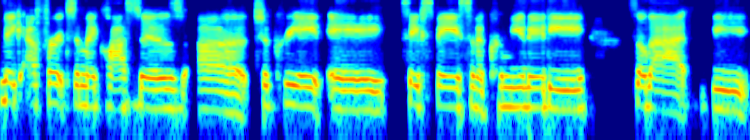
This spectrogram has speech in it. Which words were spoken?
make efforts in my classes uh, to create a safe space and a community so that the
